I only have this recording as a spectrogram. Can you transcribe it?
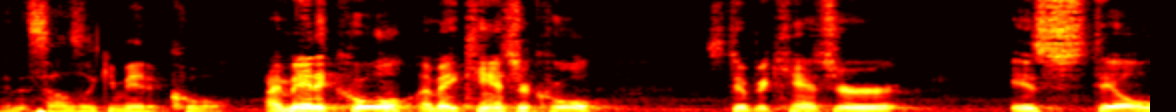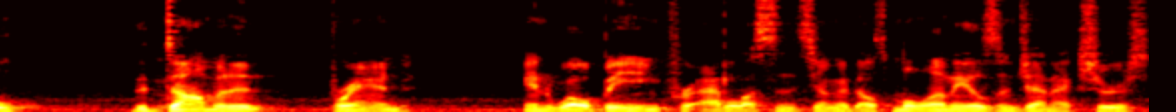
And it sounds like you made it cool. I made it cool. I made cancer cool. Stupid Cancer is still the dominant brand in well-being for adolescents, young adults, millennials, and Gen Xers,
